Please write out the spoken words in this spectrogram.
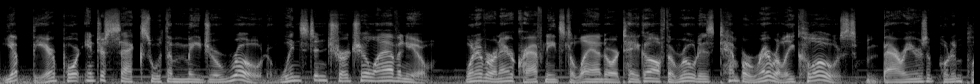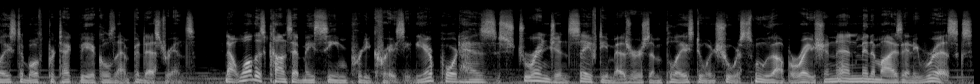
Yep, the airport intersects with a major road, Winston Churchill Avenue. Whenever an aircraft needs to land or take off, the road is temporarily closed. Barriers are put in place to both protect vehicles and pedestrians. Now, while this concept may seem pretty crazy, the airport has stringent safety measures in place to ensure smooth operation and minimize any risks.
